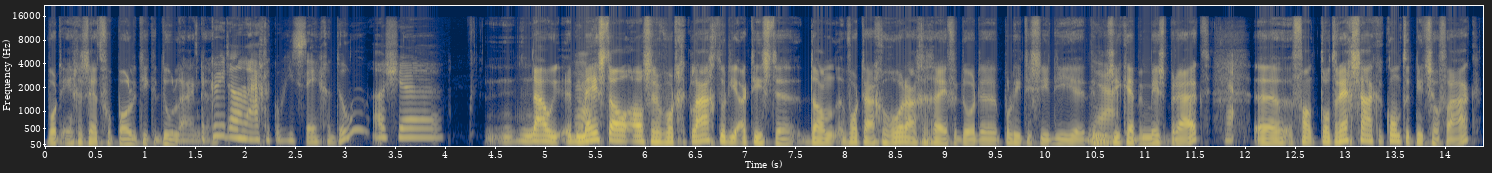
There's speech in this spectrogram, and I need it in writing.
wordt ingezet voor politieke doeleinden. Kun je dan eigenlijk ook iets tegen doen als je... Nou, Ja. meestal als er wordt geklaagd door die artiesten, dan wordt daar gehoor aan gegeven door de politici die eh, de Ja. muziek hebben misbruikt. Ja. Eh, van, tot rechtszaken komt het niet zo vaak.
